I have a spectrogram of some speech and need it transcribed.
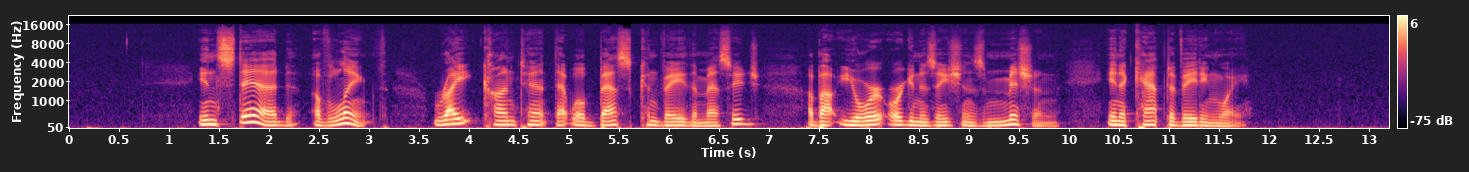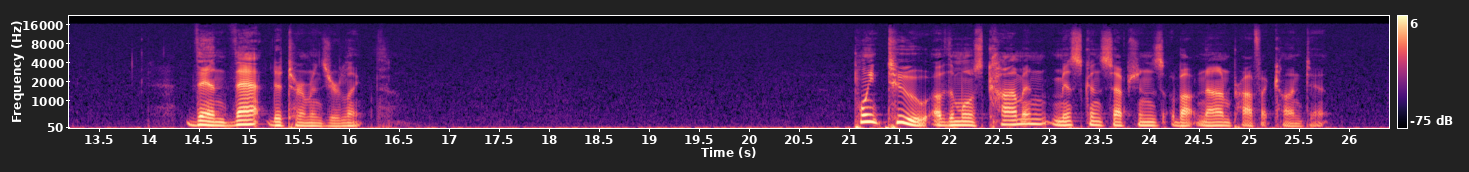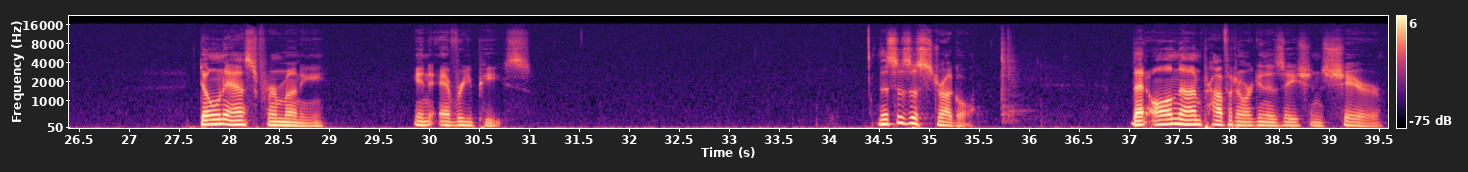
Instead of length, write content that will best convey the message about your organization's mission in a captivating way. Then that determines your length. Point two of the most common misconceptions about nonprofit content don't ask for money in every piece. This is a struggle that all nonprofit organizations share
